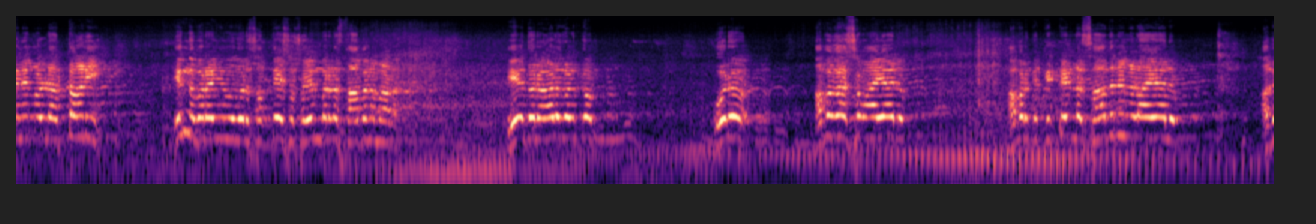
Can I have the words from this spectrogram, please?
ജനങ്ങളുടെ അത്താണി എന്ന് പറയുന്നത് ഒരു തദ്ദേശ സ്വയംഭരണ സ്ഥാപനമാണ്. ഏതൊരാളുകൾക്കും ഒരു അവകാശമായാലും അവർക്ക് കിട്ടേണ്ട സാധനങ്ങളായാലും അത്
